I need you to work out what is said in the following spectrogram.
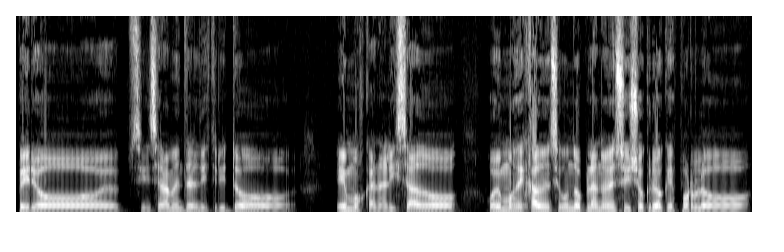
pero sinceramente en el distrito hemos canalizado o hemos dejado en segundo plano eso y yo creo que es por lo,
